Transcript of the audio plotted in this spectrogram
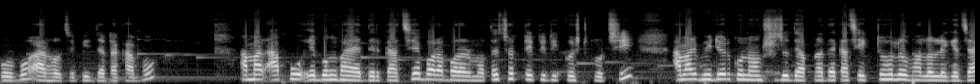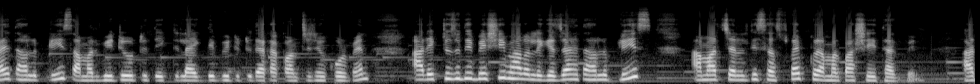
করব আর হচ্ছে পিৎজাটা খাব। আমার আপু এবং ভাইয়াদের কাছে বরাবরের মতো ছোট্ট একটি রিকোয়েস্ট করছি। আমার ভিডিওর কোনো অংশ যদি আপনাদের কাছে একটু হলেও ভালো লেগে যায়, তাহলে প্লিজ আমার ভিডিওটিতে একটি লাইক দিয়ে ভিডিওটি দেখা কন্টিনিউ করবেন। আর একটু যদি বেশি ভালো লেগে যায়, তাহলে প্লিজ আমার চ্যানেলটি সাবস্ক্রাইব করে আমার পাশেই থাকবেন। আর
